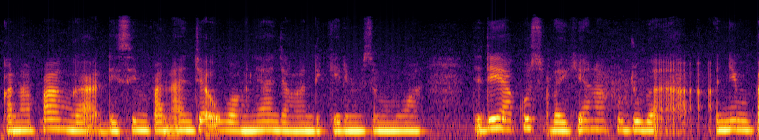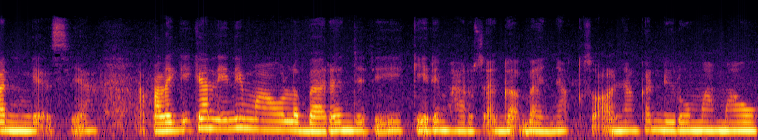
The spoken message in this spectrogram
kenapa nggak disimpan aja uangnya jangan dikirim semua? Jadi aku sebagian aku juga nyimpan guys ya. Apalagi kan ini mau lebaran jadi kirim harus agak banyak. Soalnya kan di rumah mau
